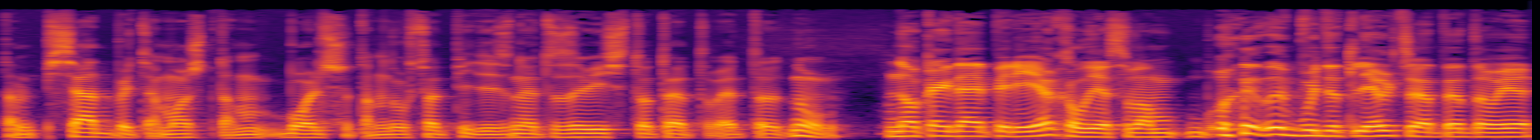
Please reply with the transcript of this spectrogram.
там 50 быть, а может там больше, там 250, но это зависит от этого. Это, ну, но когда я переехал, если вам будет легче от этого, я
